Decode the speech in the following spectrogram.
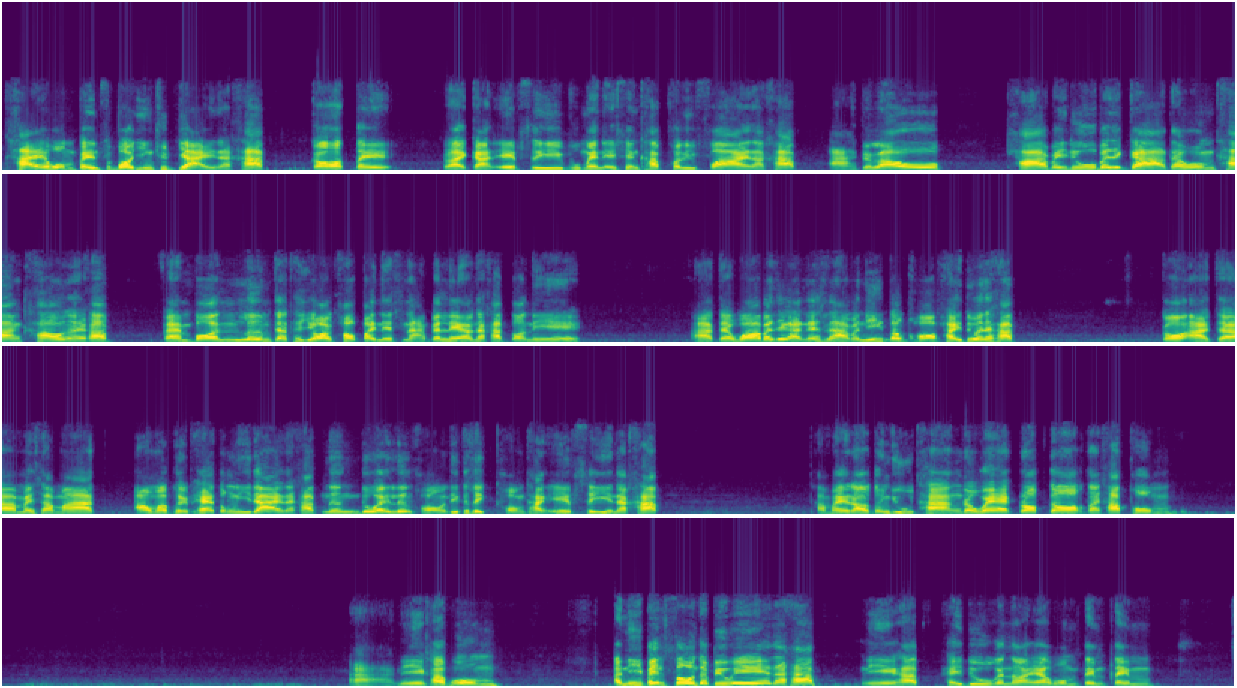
ไทยครับผมเป็นฟุตบอลหญิงชุดใหญ่นะครับ ก็เตะ รายการ FC Women Asian Cup Qualify นะครับอะเดี๋ยวเราพาไปดูบรรยากาศนะครับผมทางเข้าหน่อยครับ แฟนบอลเริ่มจะทยอยเข้าไปในสนามกันแล้วนะครับ ตอนนี้อ่าแต่ว่าบรรยากาศในสนามวันนี้ต้องขออภัยด้วยนะครับ ก็อาจจะไม่สามารถเอามาเผยแพร่ตรงนี้ได้นะครับ เนื่องด้วยเรื่องของลิขสิทธิ์ของทาง FC นะครับทำให้เราต้องอยู่ทางระแวกรอบนอกนะครับ ผม อ่านี่ครับ ผม อันนี้เป็นโซน WA นะครับ นี่ครับ ให้ดูกันหน่อยครับ ผมเต็มเต็ม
